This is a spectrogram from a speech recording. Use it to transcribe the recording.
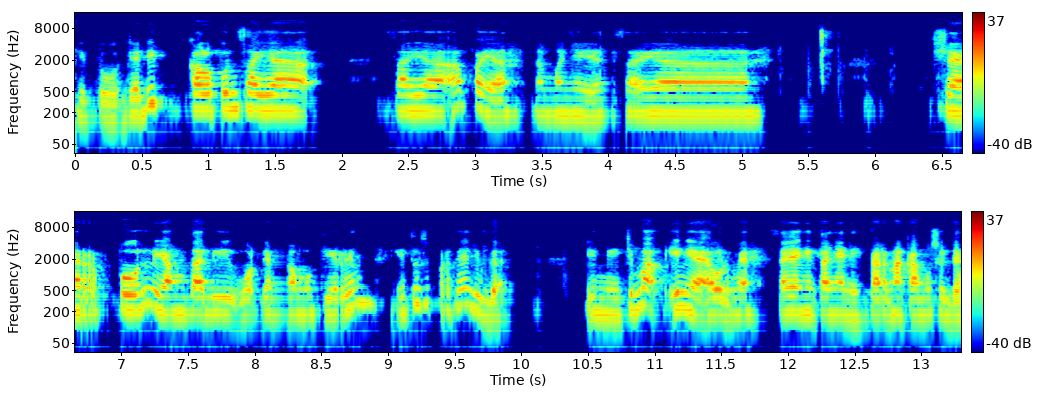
Gitu. Jadi kalaupun saya saya apa ya namanya ya? Saya share pun yang tadi word yang kamu kirim itu sepertinya juga ini cuma ini ya Ulum ya saya ingin tanya nih karena kamu sudah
